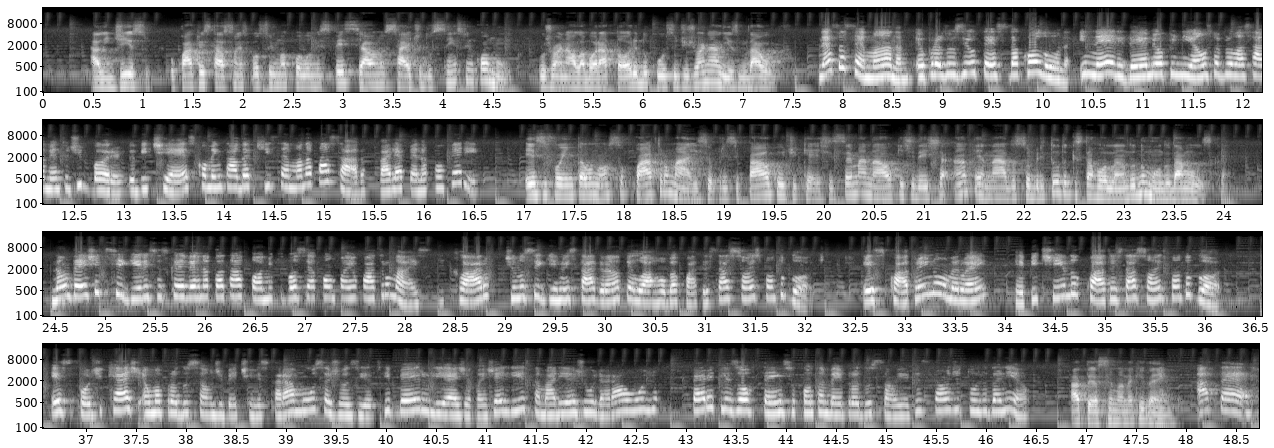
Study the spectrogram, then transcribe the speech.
Além disso, o Quatro Estações possui uma coluna especial no site do Senso em Comum, o jornal laboratório do curso de jornalismo da UFO. Nessa semana, eu produzi o texto da coluna e nele dei a minha opinião sobre o lançamento de Butter, do BTS, comentado aqui semana passada. Vale a pena conferir. Esse foi então o nosso 4 Mais, seu principal podcast semanal que te deixa antenado sobre tudo que está rolando no mundo da música. Não deixe de seguir e se inscrever na plataforma que você acompanha o 4 Mais. E claro, de nos seguir no Instagram pelo arroba 4estações.blog. Esse 4 em número, hein? Repetindo, 4estações.blog. Esse podcast é uma produção de Betina Escaramuça, Josias Ribeiro, Liege Evangelista, Maria Júlia Araújo, Pericles Hortêncio, com também produção e edição de Túlio Daniel. Até a semana que vem. Até!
